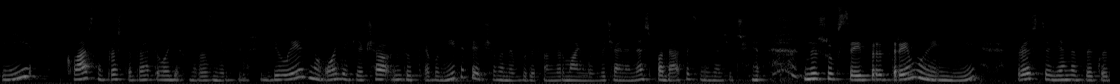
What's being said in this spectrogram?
І класно просто брати одяг на розмір більше. Білизну, одяг, якщо ну тут треба міряти, якщо вони будуть вам нормально, звичайно, не спадати. Це не значить, що я ношу все і притримую. Ні. Просто я, наприклад,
